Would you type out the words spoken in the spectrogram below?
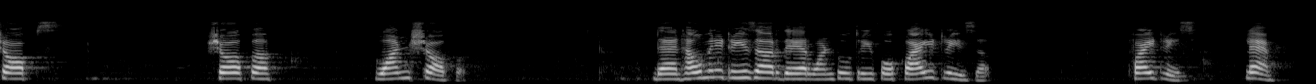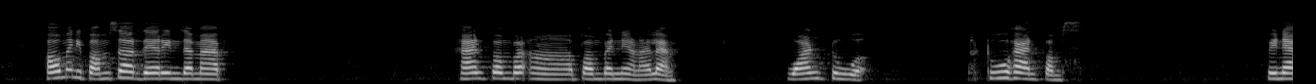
shops shop one shop Then how many trees are there? One, two, three, four, five trees. Five trees. Lamp. How many pumps are there in the map? Hand pump pump തന്നെയാണ് അല്ലേ? One two two hand pumps പിന്നെ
